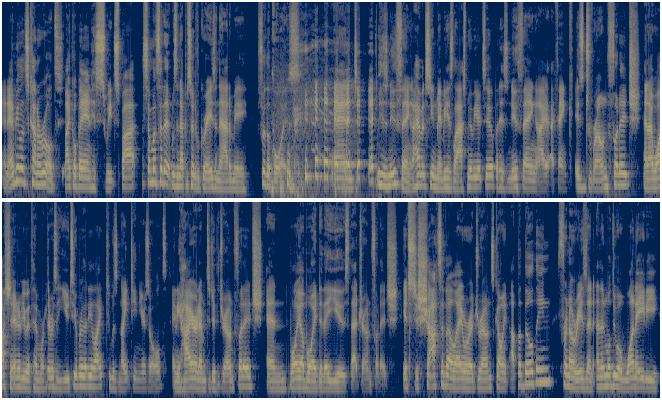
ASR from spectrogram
And Ambulance kind of ruled. Michael Bay in his sweet spot. Someone said it was an episode of Grey's Anatomy for the boys. and his new thing, I haven't seen maybe his last movie or two, but his new thing, I, I think, is drone footage. And I watched an interview with him where there was a YouTuber that he liked who was 19 years old, and he hired him to do the drone footage. And boy, oh boy, do they use that drone footage. It's just shots of LA where a drone's going up a building for no reason, and then we'll do a 180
